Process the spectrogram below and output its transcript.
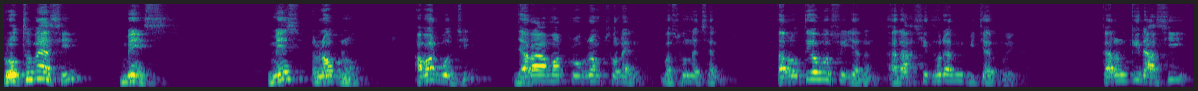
প্রথমে আসি মেষ। মেষ লগ্ন। আবার বলছি, যারা আমার প্রোগ্রাম শোনেন বা শুনেছেন, তারা অতি অবশ্যই জানেন, রাশি ধরে আমি বিচার করি না। কারণ কি, রাশি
